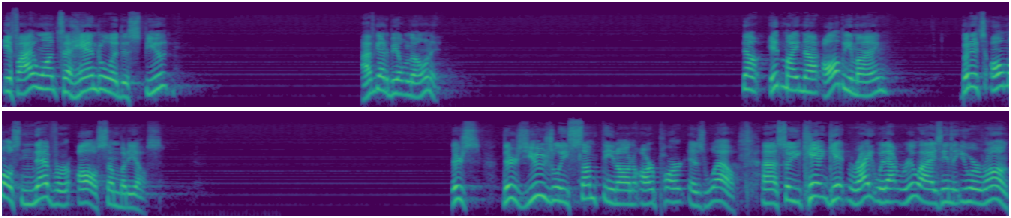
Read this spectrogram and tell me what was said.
If I want to handle a dispute, I've got to be able to own it. Now, it might not all be mine, but it's almost never all somebody else. There's, there's usually something on our part as well. Uh, so you can't get right without realizing that you were wrong.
